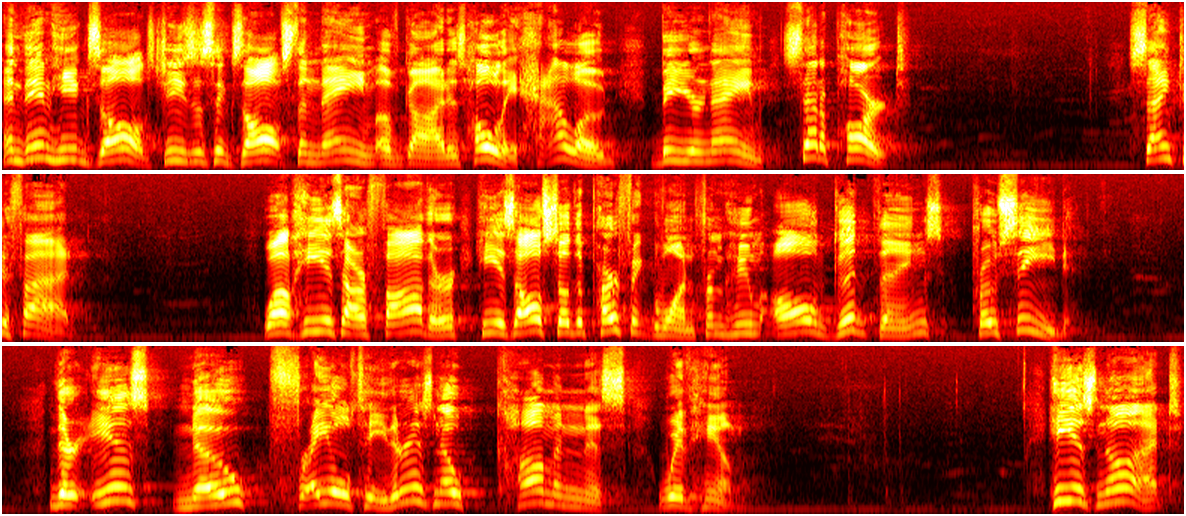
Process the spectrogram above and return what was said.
And then he exalts, Jesus exalts the name of God as holy. Hallowed be your name, set apart, sanctified. While he is our Father, he is also the perfect one from whom all good things proceed. There is no frailty, there is no commonness with him. He is not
